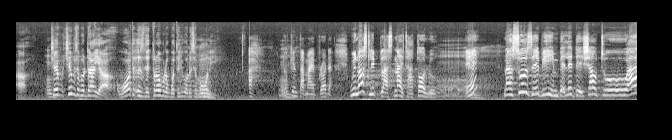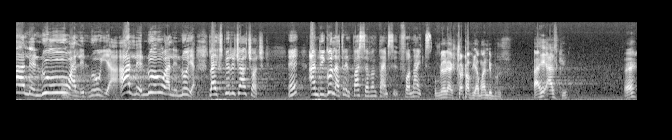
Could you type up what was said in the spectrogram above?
Ah. Chief, Chief Sebudaya, what is the trouble with you this morning? Ah, looking at my brother. We not sleep last night at all, oh. Eh? Na so Zebi him belle dey shout oh, hallelujah, hallelujah, hallelujah, hallelujah, like spiritual church. Eh? And they go latrine past seven times for night. Valeria, shut up your mandibles. I ask you. Eh?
